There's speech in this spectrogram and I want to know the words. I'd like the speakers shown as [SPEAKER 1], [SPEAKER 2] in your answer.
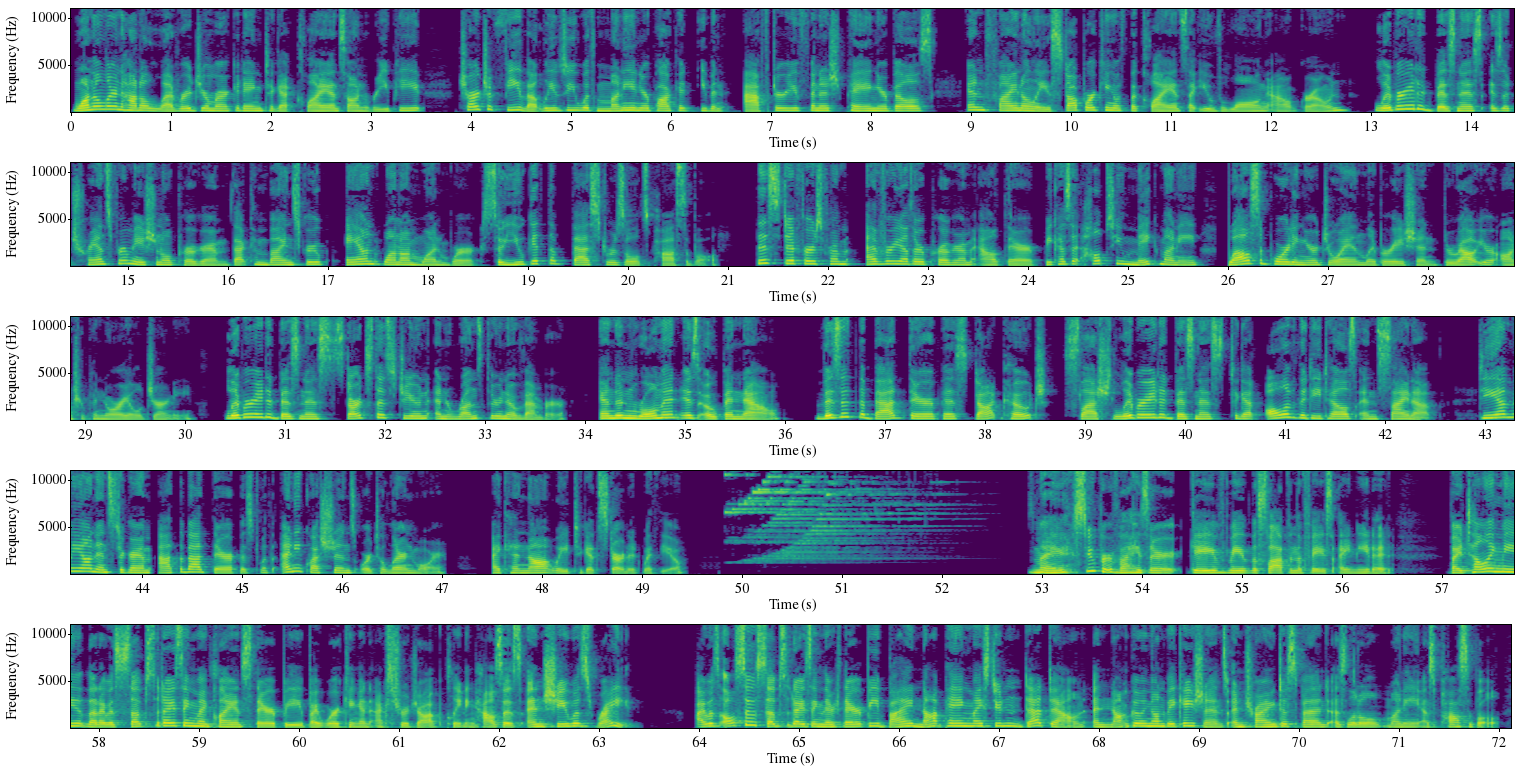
[SPEAKER 1] Want to learn how to leverage your marketing to get clients on repeat? Charge a fee that leaves you with money in your pocket even after you've finished paying your bills? And finally, stop working with the clients that you've long outgrown. Liberated Business is a transformational program that combines group and one on one work so you get the best results possible. This differs from every other program out there because it helps you make money while supporting your joy and liberation throughout your entrepreneurial journey. Liberated Business starts this June and runs through November, and enrollment is open now. Visit thebadtherapist.coach slash liberated business to get all of the details and sign up. DM me on Instagram at the bad therapist with any questions or to learn more. I cannot wait to get started with you. My supervisor gave me the slap in the face I needed by telling me that I was subsidizing my clients' therapy by working an extra job cleaning houses, and she was right. I was also subsidizing their therapy by not paying my student debt down and not going on vacations and trying to spend as little money as possible.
